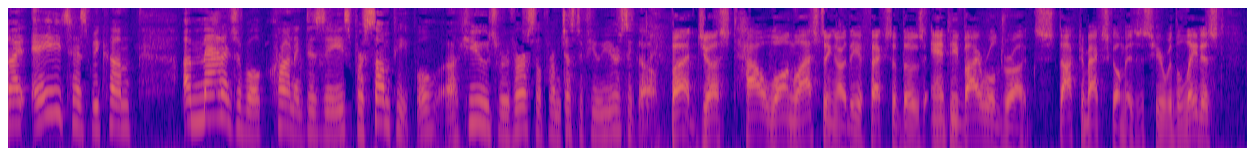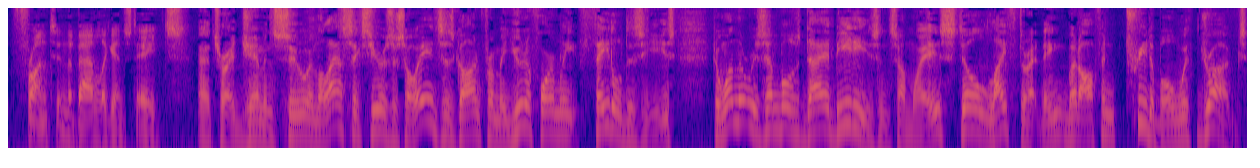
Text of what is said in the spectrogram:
AIDS has become a manageable chronic disease for some people, a huge reversal from just a few years ago. But just how long-lasting are the effects of those antiviral drugs? Dr. Max Gomez is here with the latest front in the battle against AIDS. That's right, Jim and Sue. In the last six years or so, AIDS has gone from a uniformly fatal disease to one that resembles diabetes in some ways, still life-threatening, but often treatable with drugs.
